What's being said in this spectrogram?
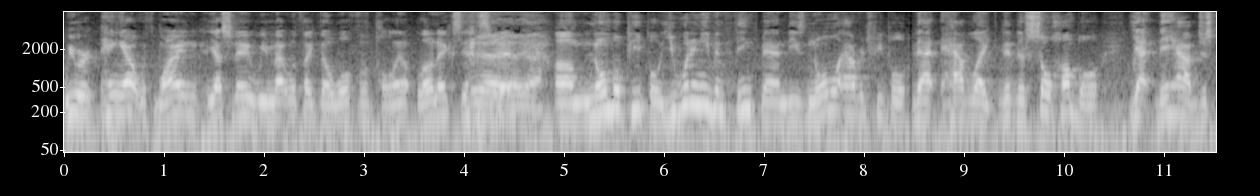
We were hanging out with wine yesterday. We met with like the Wolf of Poloniex yesterday. yeah, yeah. Um, normal people. You wouldn't even think, man, these normal average people that have like, they're so humble, yet they have just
